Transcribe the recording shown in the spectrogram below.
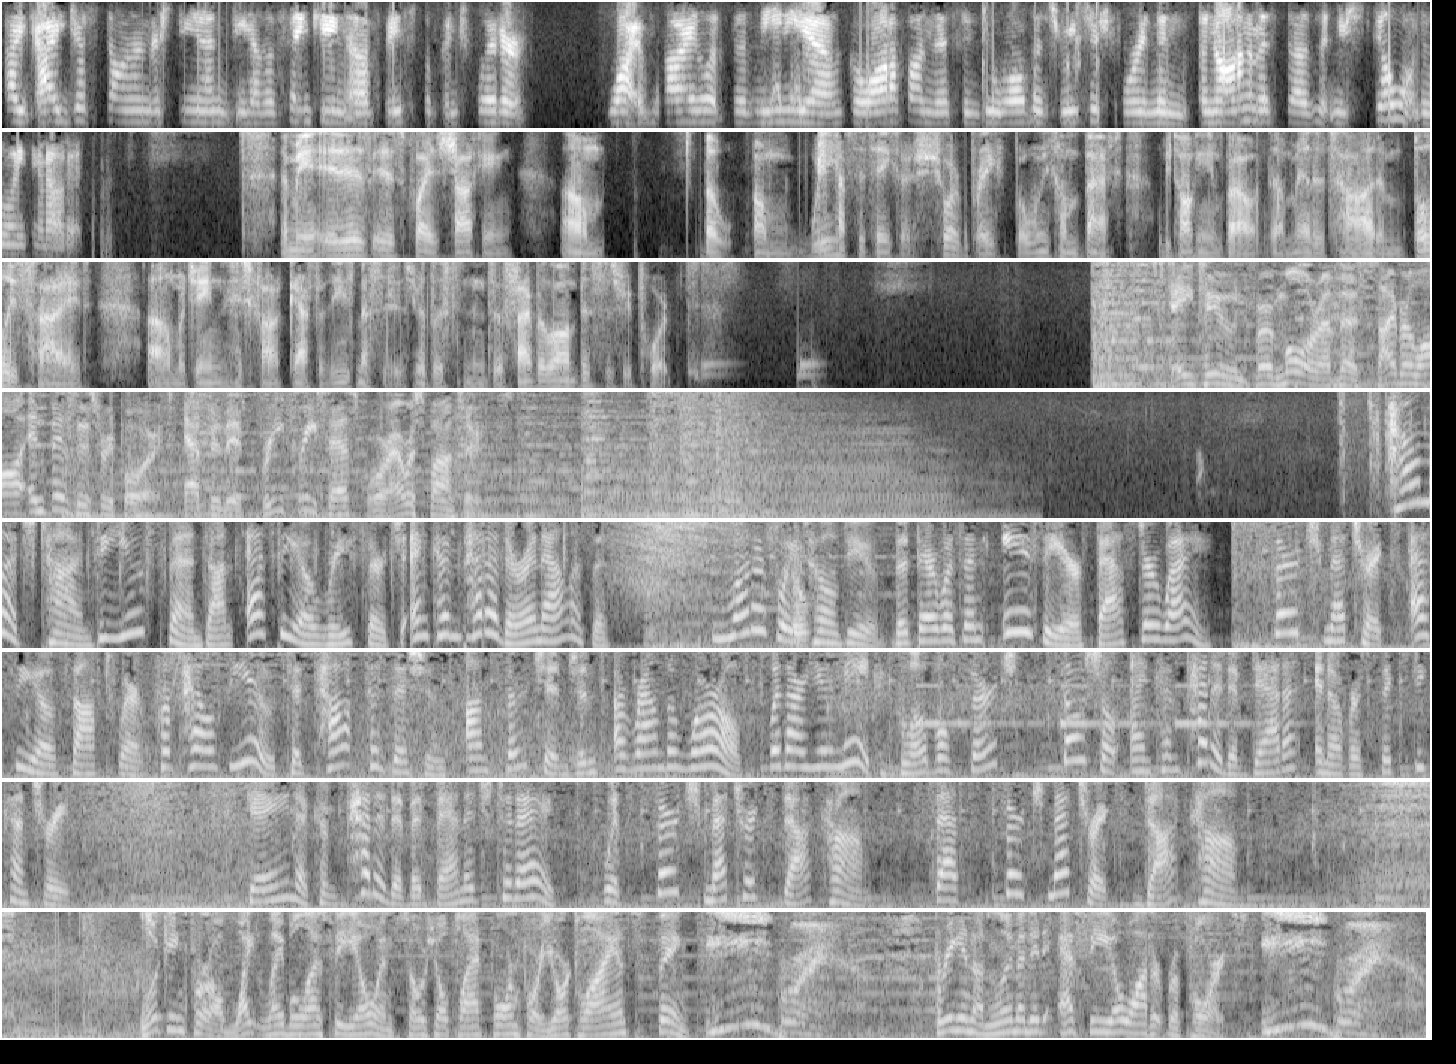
I, I just don't understand, you know, the thinking of Facebook and Twitter. Why, why let the media go off on this and do all this research for it, and then Anonymous does it, and you still won't do anything about it? I mean, it is it is quite shocking. Um, but um, we have to take a short break. But when we come back, we'll be talking about Amanda Todd and Bullycide um, with Jayne Hitchcock after these messages. You're listening to Cyber Law and Business Report. Stay tuned for more of the Cyber Law and Business Report after this brief recess for our sponsors. How much time do you spend on SEO research and competitor analysis? What if we told you that there was an easier, faster way? Searchmetrics SEO software propels you to top positions on search engines around the world with our unique global search, social, and competitive data in over 60 countries. Gain a competitive advantage today with Searchmetrics.com. That's Searchmetrics.com. Looking for a white label SEO and social platform for your clients? Think eBrands. bring in unlimited SEO audit reports, eBrands.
